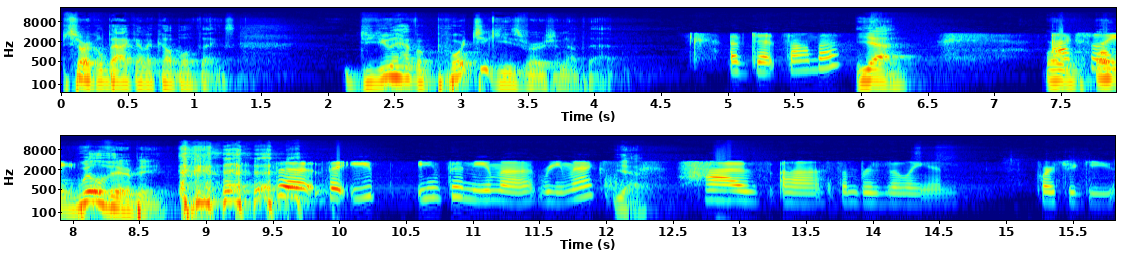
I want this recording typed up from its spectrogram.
circle back on a couple of things. Do you have a Portuguese version of that? Of Jet Samba? Yeah. Or, Actually, or will there be? the the Ipanema remix yeah. has uh, some Brazilian Portuguese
